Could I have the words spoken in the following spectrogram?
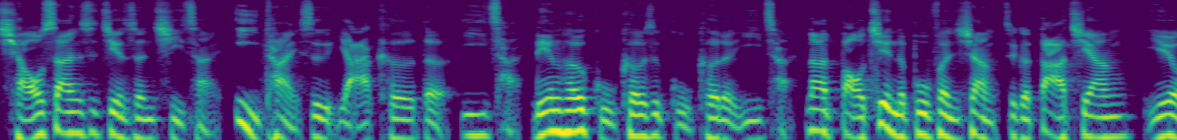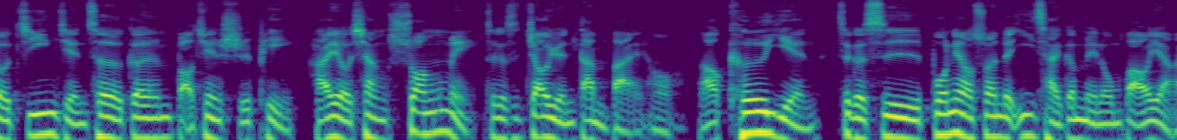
乔山是健身。生器材，益泰是牙科的医材，联合骨科是骨科的医材。那保健的部分，像这个大疆也有基因检测跟保健食品，还有像双美，这个是胶原蛋白哦，然后科研这个是玻尿酸的医材跟美容保养。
